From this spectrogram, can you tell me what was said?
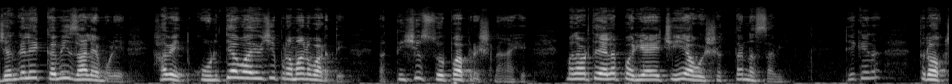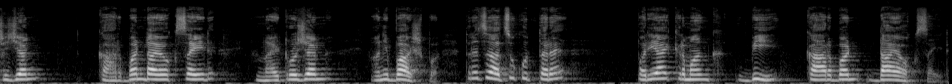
जंगले कमी झाल्यामुळे हवेत कोणत्या वायूचे प्रमाण वाढते? अतिशय सोपा प्रश्न आहे. मला वाटतं याला पर्यायाचीही आवश्यकता नसावी. ठीक आहे ना? तर ऑक्सिजन कार्बन डायऑक्साईड नायट्रोजन आणि बाष्प. तर याचं अचूक उत्तर आहे पर्याय क्रमांक बी कार्बन डायऑक्साईड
